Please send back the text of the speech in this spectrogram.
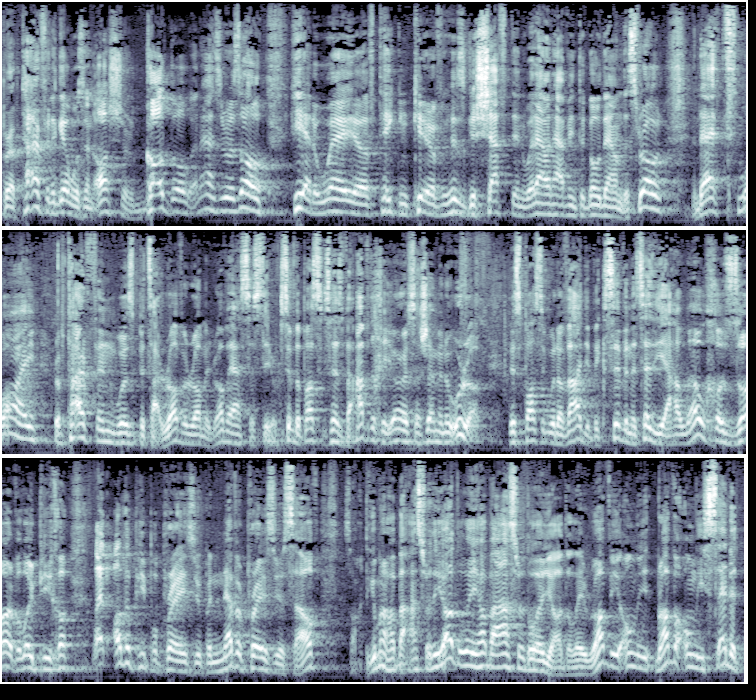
But Reb Tarfon again was an Asher Gadol, and as a result, he had a way of taking care of his Geschäften without having to go down this road. And that's why Reb Tarfon was B'tzar. Rava, Rava, Rava asks us here. The Pasuk says, Va'avdecha Yoris Hashem in Urav. This Pasuk would have added, and it says, Yahalel Chazar V'loi Picha. Let other people praise you, but never praise yourself. So the Gemara the Yadale, the Yadale. Ravi only Rava only said it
